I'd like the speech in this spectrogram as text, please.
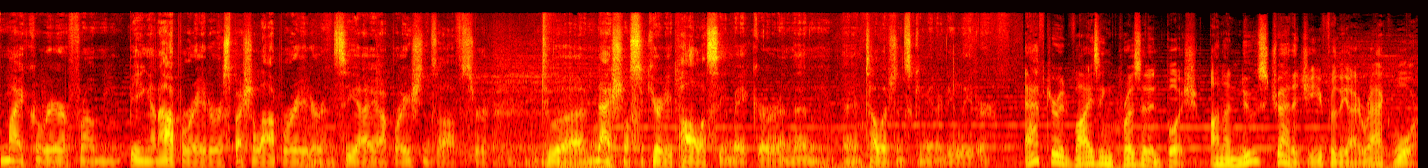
my career from being an operator, a special operator and CIA operations officer to a national security policy maker and then an intelligence community leader. After advising President Bush on a new strategy for the Iraq War,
